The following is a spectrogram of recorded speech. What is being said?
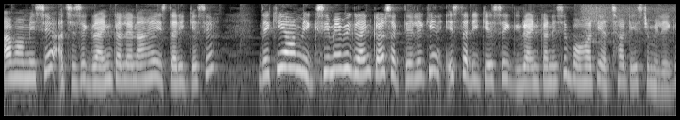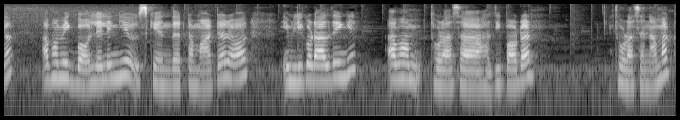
अब हम इसे अच्छे से ग्राइंड कर लेना है इस तरीके से। देखिए, आप मिक्सी में भी ग्राइंड कर सकते हैं, लेकिन इस तरीके से ग्राइंड करने से बहुत ही अच्छा टेस्ट मिलेगा। अब हम एक बाउल ले लेंगे, उसके अंदर टमाटर और इमली को डाल देंगे। अब हम थोड़ा सा हल्दी पाउडर थोड़ा सा नमक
